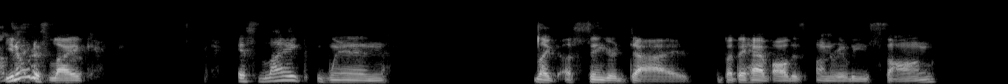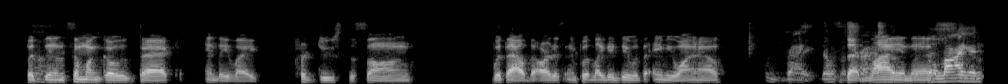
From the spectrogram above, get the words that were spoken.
I'm you know what it's like? It's like when like a singer dies, but they have all this unreleased songs, but Uh-huh. then someone goes back and they like produce the songs without the artist input, like they did with the Amy Winehouse. Right. That was a That trash. The- The lion.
